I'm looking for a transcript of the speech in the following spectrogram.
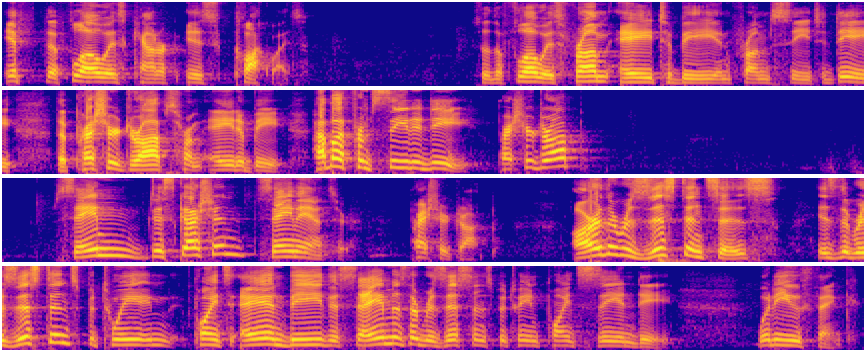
if the flow is, counter, is clockwise. So the flow is from A to B and from C to D. The pressure drops from A to B. How about from C to D? Pressure drop? Same discussion, same answer. Pressure drop. Are the resistances, is the resistance between points A and B the same as the resistance between points C and D? What do you think?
